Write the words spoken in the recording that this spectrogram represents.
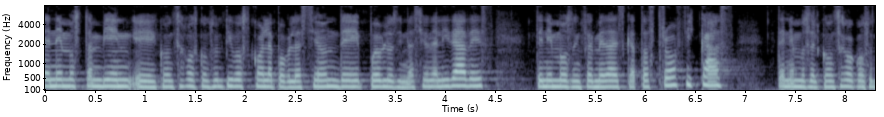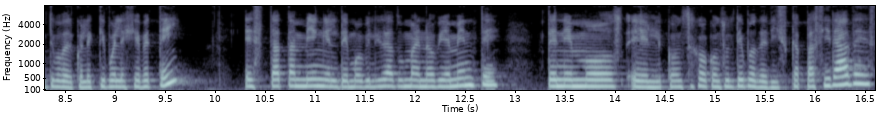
tenemos también eh, consejos consultivos con la población de pueblos y nacionalidades, tenemos enfermedades catastróficas, tenemos el Consejo Consultivo del Colectivo LGBTI, está también el de Movilidad Humana, obviamente, tenemos el Consejo Consultivo de Discapacidades,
